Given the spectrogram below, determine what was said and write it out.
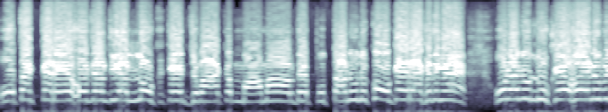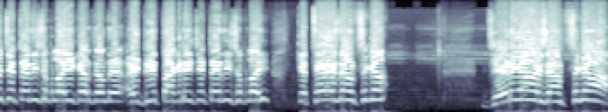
ਉਹ ਤਾਂ ਘਰੇ ਹੋ ਜਾਂਦੀ ਆ ਲੁੱਕ ਕੇ ਜਵਾਕ ਮਾਮਾ ਆਪਦੇ ਪੁੱਤਾਂ ਨੂੰ ਲੁਕੋ ਕੇ ਰੱਖਦੀਆਂ ਉਹਨਾਂ ਨੂੰ ਲੁਕੇ ਹੋਏ ਨੂੰ ਵੀ ਚਿੱਟੇ ਦੀ ਸਪਲਾਈ ਕਰ ਜਾਂਦੇ ਐਡੀ ਤਕੜੀ ਚਿੱਟੇ ਦੀ ਸਪਲਾਈ ਕਿੱਥੇ ਏਜੰਸੀਆਂ? ਜਿਹੜੀਆਂ ਏਜੰਸੀਆਂ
